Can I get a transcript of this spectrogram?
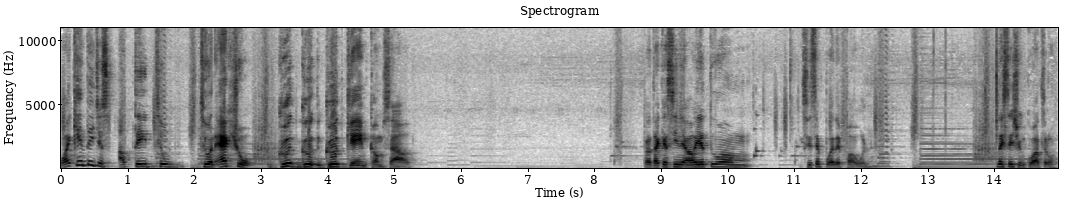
Why can't they just update to to an actual good, good, good game comes out? Trata que sí, oye tú, um, sí se puede, Paul. PlayStation 4.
